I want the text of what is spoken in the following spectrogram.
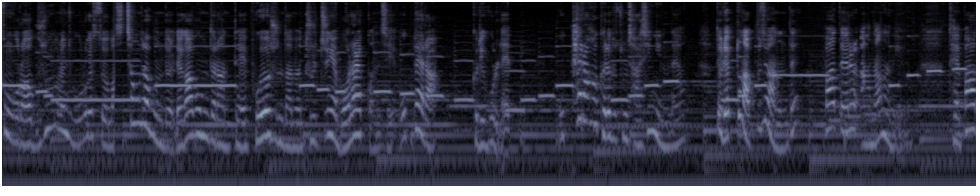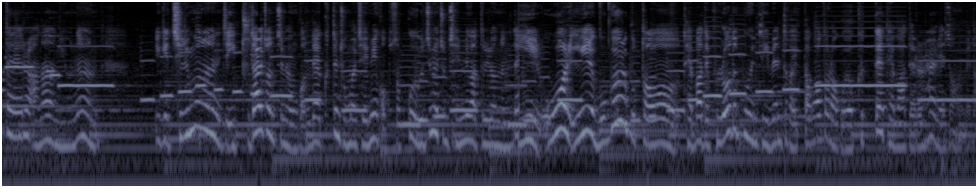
쓴 거라 무슨 노래인지 모르겠어요. 시청자분들, 내가분들한테 보여준다면 둘 중에 뭘 할 건지 오페라 그리고 랩. 오페라가 그래도 좀 자신이 있네요. 근데 랩도 나쁘지 않은데 대바대를 안 하는 이유. 대바대를 안 하는 이유는 이게 질문은 이제 두 달 전쯤에 온 건데 그땐 정말 재미가 없었고 요즘에 좀 재미가 들렸는데 2일, 5월 2일 목요일부터 대바대 블러드 포인트 이벤트가 있다고 하더라고요. 그때 대바대를 할 예정입니다.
